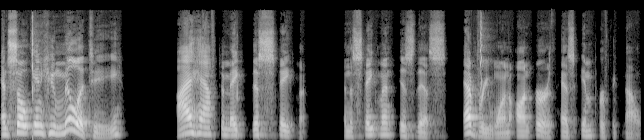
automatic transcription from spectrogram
And so, in humility, I have to make this statement. And the statement is this everyone on earth has imperfect knowledge.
